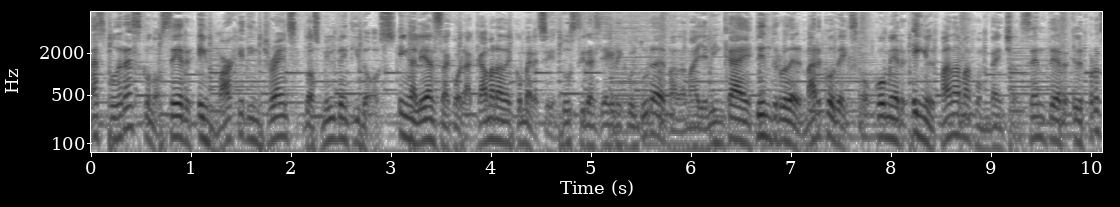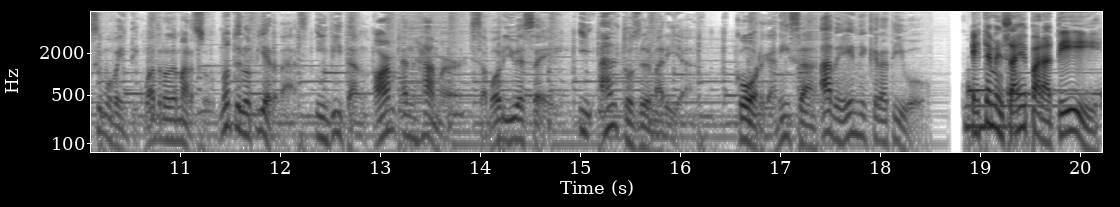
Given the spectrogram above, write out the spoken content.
las podrás conocer en Marketing Trends 2022, en alianza con la Cámara de Comercio, Industrias y Agricultura de Panamá y el INCAE, dentro del marco de ExpoComer en el Panama Convention Center el próximo 24 de marzo. No te lo pierdas. Invitan Arm and Hammer. Sabor USA y Altos del María. Coorganiza ADN Creativo. Este mensaje para ti,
